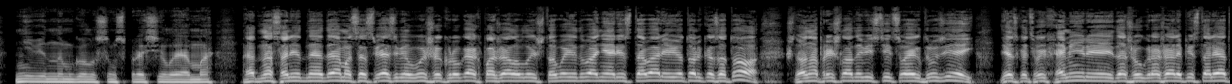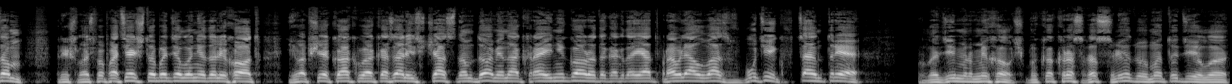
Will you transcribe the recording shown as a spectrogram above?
— невинным голосом спросила Эмма. «Одна солидная дама со связями в высших кругах пожаловалась, что вы едва не арестовали ее только за то, что она пришла навестить своих друзей. Дескать, вы хамили и даже угрожали пистолетом. Пришлось попотеть, чтобы делу не дали ход. И вообще, как вы оказались в частном доме на окраине города, когда я отправлял вас в бутик в центре?» «Владимир Михайлович, мы как раз расследуем это дело»,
